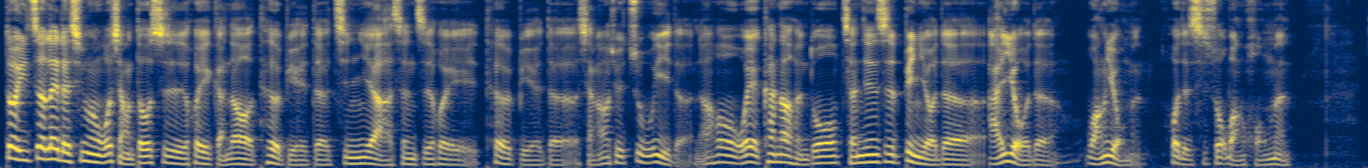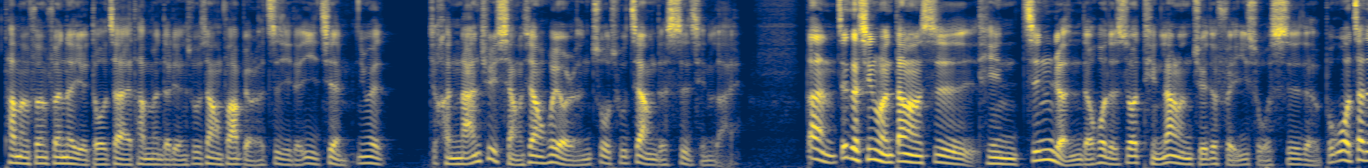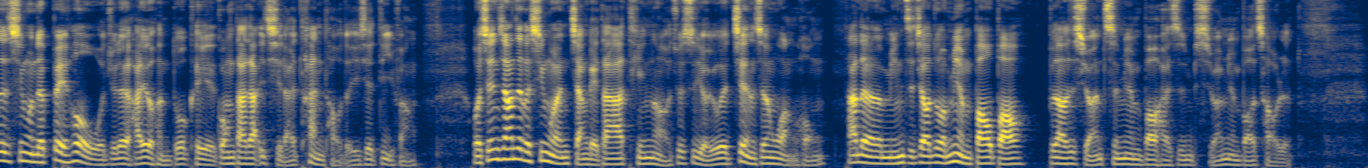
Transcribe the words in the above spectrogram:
对于这类的新闻，我想都是会感到特别的惊讶，甚至会特别的想要去注意的。然后我也看到很多曾经是病友的癌友的网友们，或者是说网红们，他们纷纷的也都在他们的脸书上发表了自己的意见，因为就很难去想象会有人做出这样的事情来。但这个新闻当然是挺惊人的，或者说挺让人觉得匪夷所思的。不过在这新闻的背后，我觉得还有很多可以供大家一起来探讨的一些地方。我先将这个新闻讲给大家听哦，就是有一位健身网红，他的名字叫做面包包，不知道是喜欢吃面包还是喜欢面包超人。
